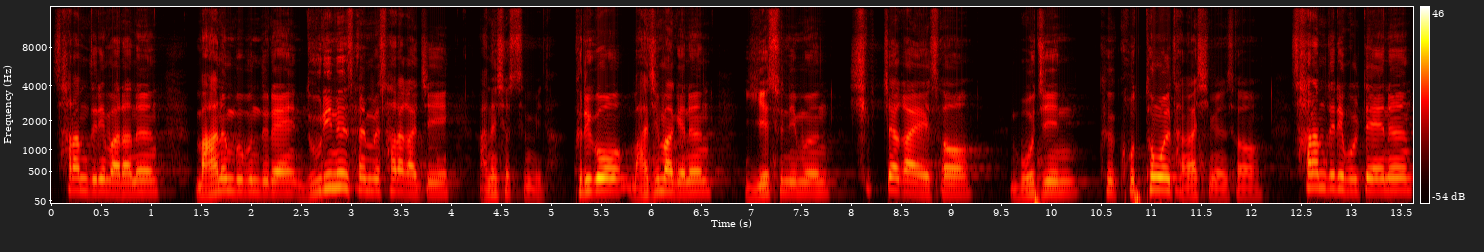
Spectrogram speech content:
사람들이 말하는 많은 부분들에 누리는 삶을 살아가지 않으셨습니다. 그리고 마지막에는 예수님은 십자가에서 모진 그 고통을 당하시면서 사람들이 볼 때에는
